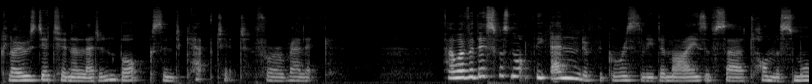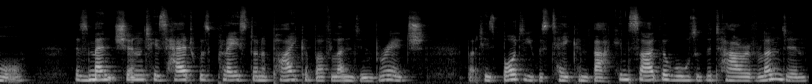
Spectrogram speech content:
closed it in a leaden box, and kept it for a relic. However, this was not the end of the grisly demise of Sir Thomas More. As mentioned, his head was placed on a pike above London Bridge, but his body was taken back inside the walls of the Tower of London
